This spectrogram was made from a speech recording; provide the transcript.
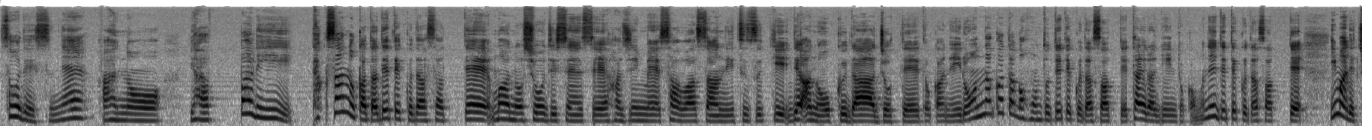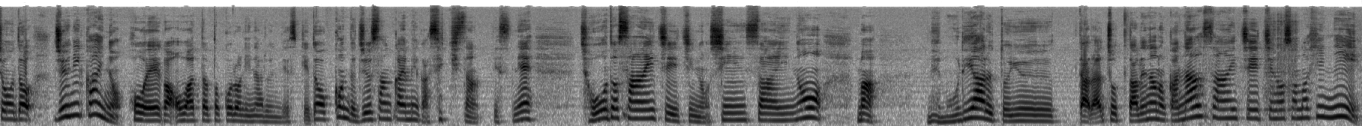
そうですね。あのやっぱりたくさんの方出てくださって、まあ、あの庄司先生はじめ澤さんに続きであの奥田女帝とかねいろんな方が本当出てくださって平議員とかもね出てくださって今でちょうど12回の放映が終わったところになるんですけど今度13回目が関さんですねちょうど311の震災のまあメモリアルと言ったらちょっとあれなのかな。311のその日に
